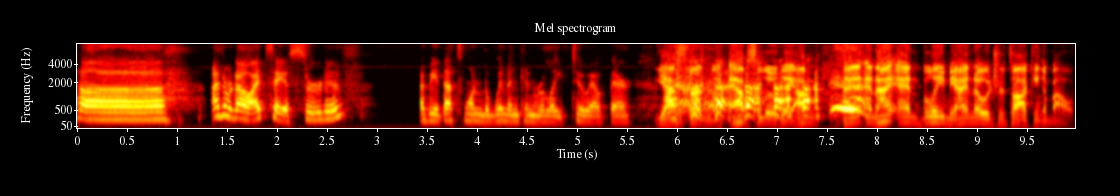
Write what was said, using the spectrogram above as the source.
uh I don't know, I'd say assertive. I mean, that's one the women can relate to out there. Yeah, certainly, absolutely. I'm, I, and I and believe me, I know what you're talking about.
